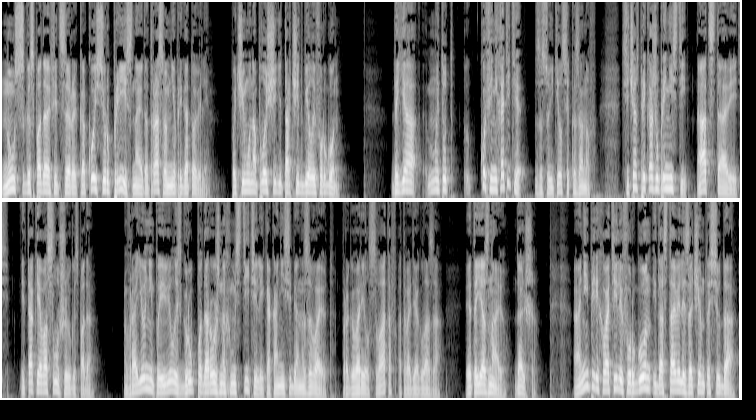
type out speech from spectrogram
«Ну-с, господа офицеры, какой сюрприз на этот раз вы мне приготовили? Почему на площади торчит белый фургон?» «Да я... мы тут... кофе не хотите?» — засуетился Казанов. Сейчас прикажу принести. Отставить. Итак, я вас слушаю, господа. В районе появилась группа дорожных мстителей, как они себя называют, проговорил Сватов, отводя глаза. Это я знаю. Дальше. Они перехватили фургон и доставили зачем-то сюда.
